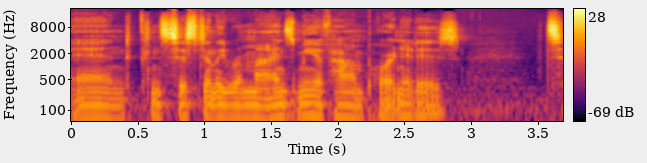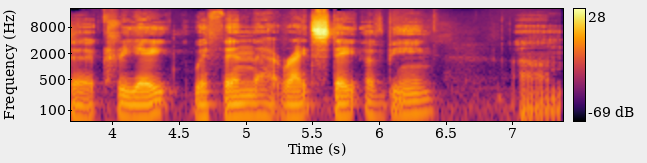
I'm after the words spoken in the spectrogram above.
and consistently reminds me of how important it is to create within that right state of being. Um,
